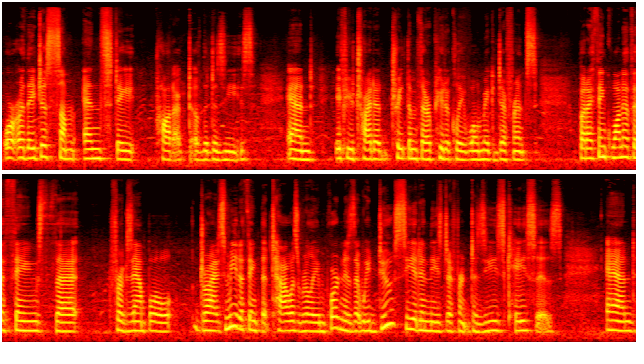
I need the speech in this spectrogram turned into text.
or are they just some end state product of the disease? And if you try to treat them therapeutically, it won't make a difference. But I think one of the things that, for example, drives me to think that tau is really important is that we do see it in these different disease cases. And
